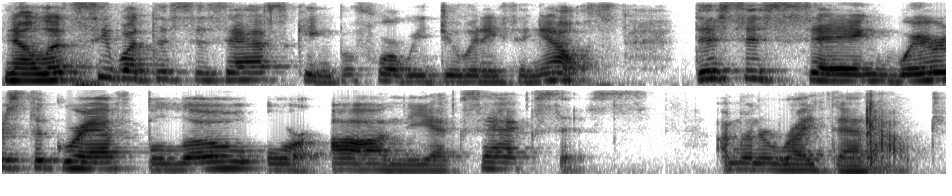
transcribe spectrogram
Now let's see what this is asking before we do anything else. This is saying where's the graph below or on the x-axis. I'm going to write that out.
